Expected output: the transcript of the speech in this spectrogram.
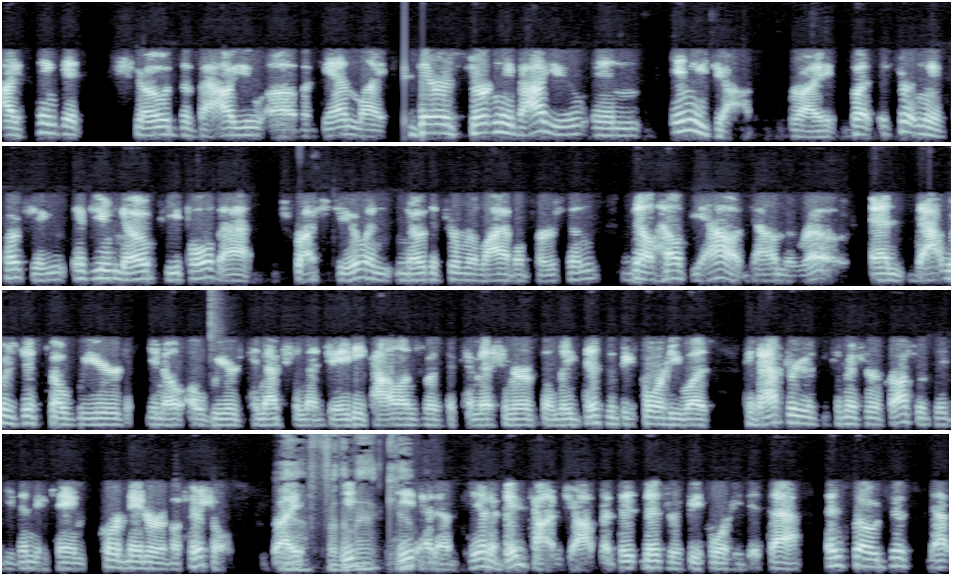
I think it showed the value of, again, like there is certainly value in any job, right? But certainly in coaching, if you know people that trust you and know that you're a reliable person, they'll help you out down the road. And that was just a weird, you know, a weird connection that JD Collins was the commissioner of the league. This is before he was, because after he was the commissioner of Crossroads League, he then became coordinator of officials, right? Yeah, for the he, MAC, yeah. he had a he had a big time job, but this, this was before he did that. And so just that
